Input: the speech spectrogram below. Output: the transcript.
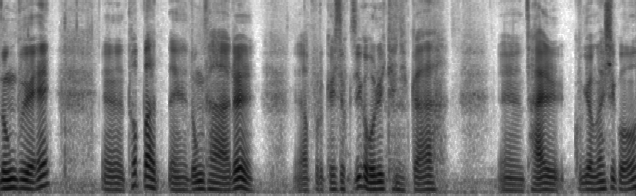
농부의 예, 텃밭 예, 농사를 예, 앞으로 계속 찍어 올릴 테니까 예, 잘 구경하시고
